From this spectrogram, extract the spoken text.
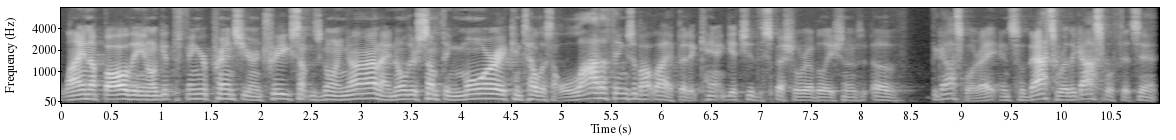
line up all the, you know, get the fingerprints, you're intrigued, something's going on. I know there's something more. It can tell us a lot of things about life, but it can't get you the special revelation of, of the gospel, right? And so that's where the gospel fits in.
